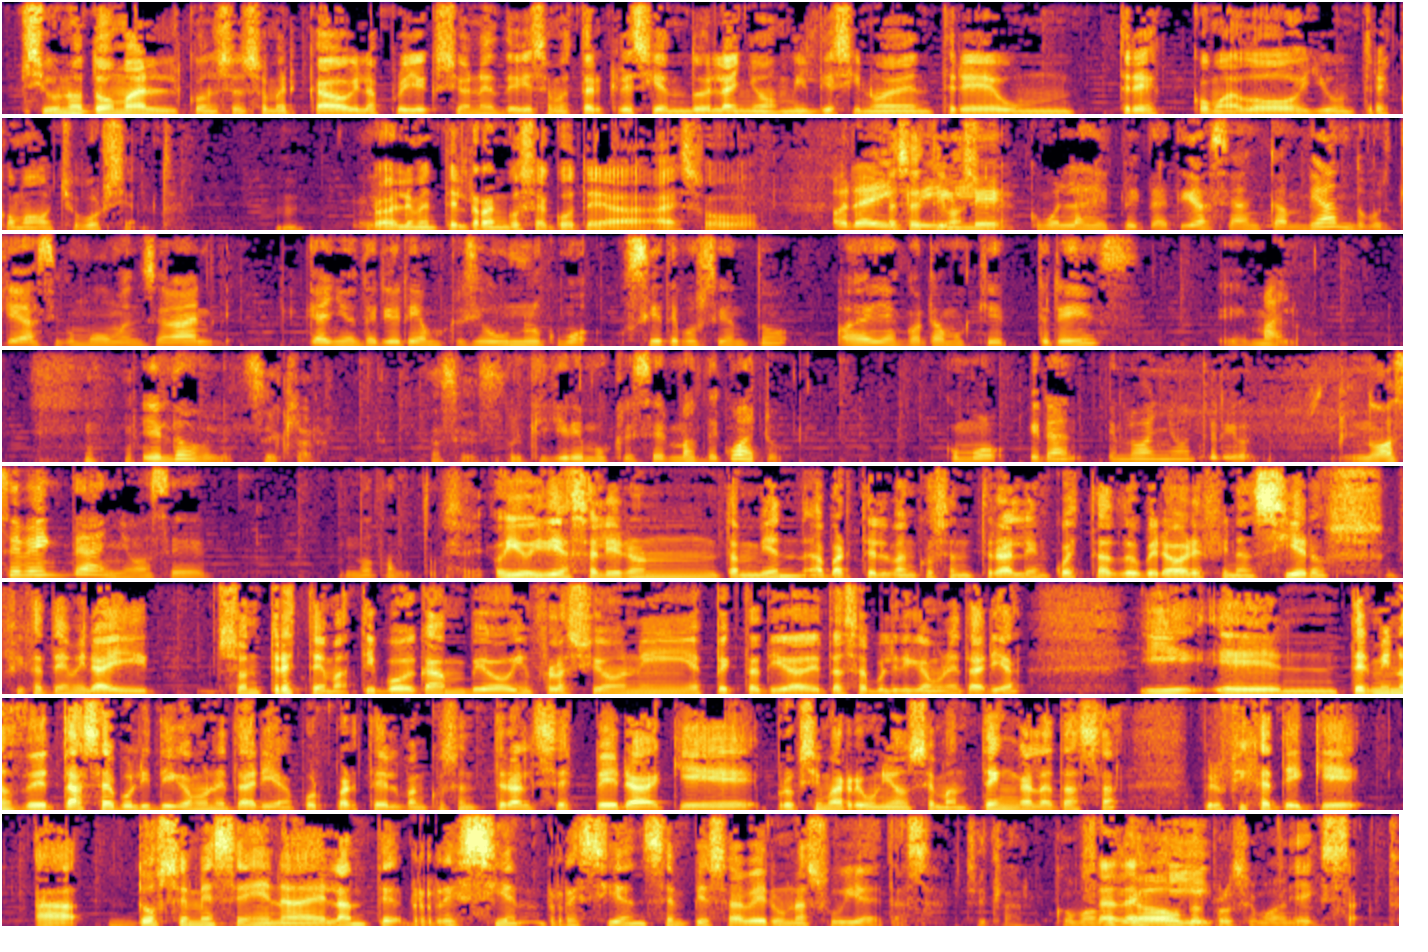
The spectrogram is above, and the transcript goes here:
si uno toma el consenso mercado y las proyecciones debiésemos estar creciendo el año 2019 entre un 3,2 y un 3,8%. ¿Mm? Probablemente el rango se acote a, a eso. Ahora, es increíble cómo las expectativas se van cambiando, porque así como mencionaban que año anterior habíamos crecido un 1,7%, ahora ya encontramos que 3 es malo. Y el doble, Sí, claro. Así es. porque queremos crecer más de 4, como eran en los años anteriores. No hace 20 años, hace no tanto. Sí. Oye, hoy día salieron también, aparte del Banco Central, encuestas de operadores financieros. Fíjate, mira, ahí son tres temas, tipo de cambio, inflación y expectativa de tasa política monetaria. Y en términos de tasa de política monetaria, por parte del Banco Central, se espera que próxima reunión se mantenga la tasa, pero fíjate que a 12 meses en adelante, recién, recién se empieza a ver una subida de tasa. Sí, claro. Como O a sea, de mediados aquí- del próximo año. Exacto.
